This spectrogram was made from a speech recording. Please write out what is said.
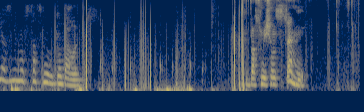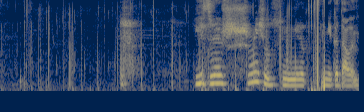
Ja z nim ostatnio gadałem. Chyba z miesiąc temu. Jest już miesiąc nie, nie gadałem.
